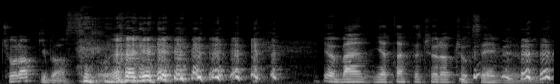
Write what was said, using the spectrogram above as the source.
çorap gibi aslında yani. Yok ben yatakta çorap çok sevmiyorum. Yani.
